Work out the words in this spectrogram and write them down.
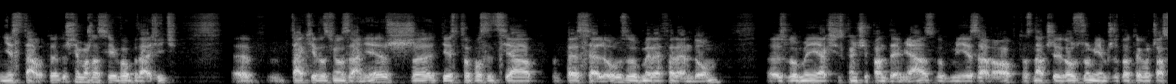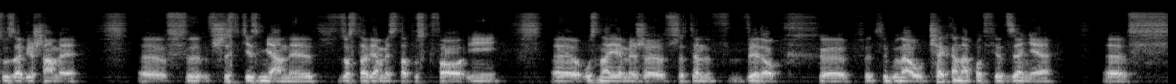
nie stało. Teoretycznie można sobie wyobrazić e, takie rozwiązanie, że jest propozycja PSL-u, zróbmy referendum, e, zróbmy jak się skończy pandemia, zróbmy je za rok. To znaczy, rozumiem, że do tego czasu zawieszamy wszystkie zmiany, zostawiamy status quo i E, uznajemy, że, że ten wyrok e, Trybunału czeka na potwierdzenie e, w,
